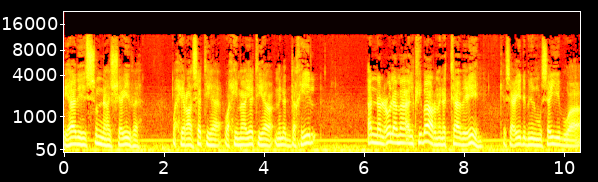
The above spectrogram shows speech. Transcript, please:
بهذه السنة الشريفة وحراستها وحمايتها من الدخيل أن العلماء الكبار من التابعين كسعيد بن المسيب و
